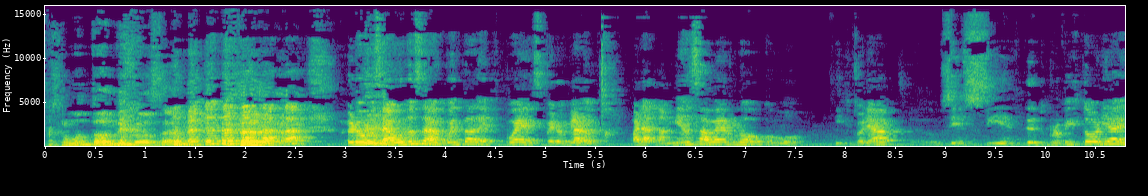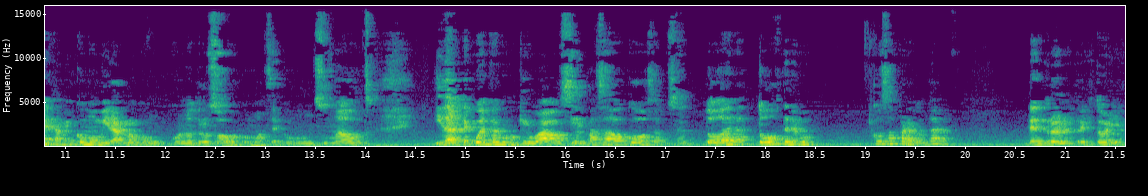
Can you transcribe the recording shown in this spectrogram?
pasaron un montón de cosas. Pero, o sea, uno se da cuenta después, pero claro, para también saberlo como historia, si es, si es de tu propia historia, es también como mirarlo con, con otros ojos, como hacer como un zoom out y darte cuenta como que, wow, sí han pasado cosas, o sea, todas las, todos tenemos cosas para contar dentro de nuestra historia.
